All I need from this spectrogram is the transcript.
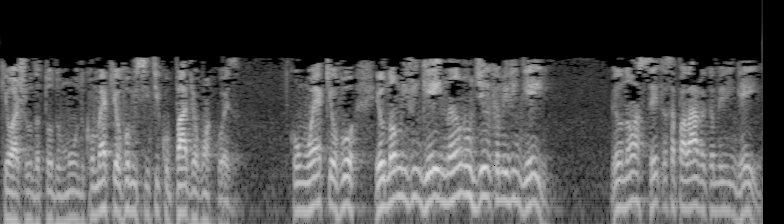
que eu ajudo todo mundo. Como é que eu vou me sentir culpado de alguma coisa? Como é que eu vou. Eu não me vinguei, não, não diga que eu me vinguei. Eu não aceito essa palavra que eu me vinguei.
